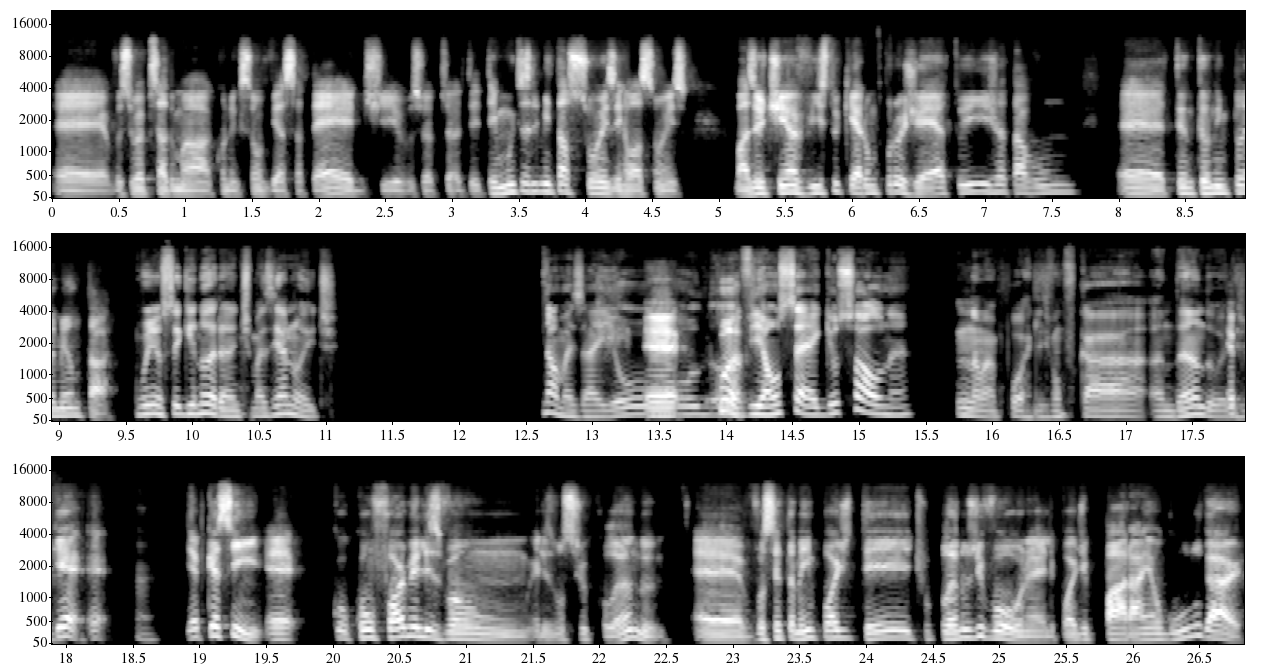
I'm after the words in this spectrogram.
É, você vai precisar de uma conexão via satélite, você vai precisar, tem, tem muitas limitações em relação a isso. Mas eu tinha visto que era um projeto e já estavam é, tentando implementar. Ruim, eu sou ignorante, mas e à noite? Não, mas aí o, É, o quando- avião segue o sol, né? Não, mas, porra, eles vão ficar andando? É porque, é, Ah. é porque assim, é, co- conforme eles vão, eles vão circulando, é, você também pode ter tipo, planos de voo, né? Ele pode parar em algum lugar.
